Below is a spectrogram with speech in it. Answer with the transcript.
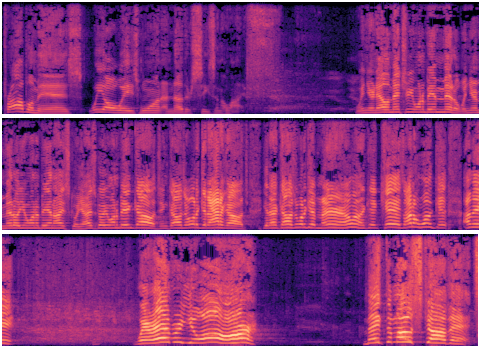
Problem is, we always want another season of life. When you're in elementary, you want to be in middle. When you're in middle, you want to be in high school. In high school, you want to be in college. In college, I want to get out of college. Get out of college, I want to get married. I want to get kids. I don't want to get. I mean, wherever you are, make the most of it.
